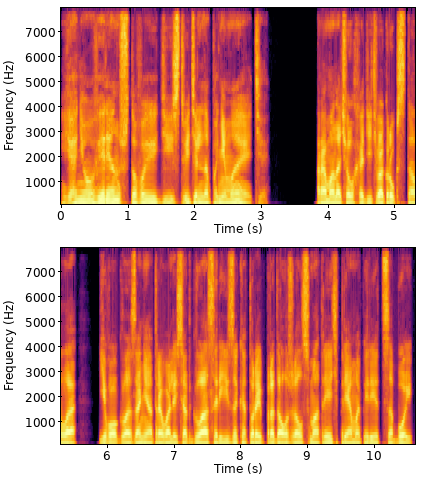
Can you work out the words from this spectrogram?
«Я не уверен, что вы действительно понимаете». Рама начал ходить вокруг стола. Его глаза не отрывались от глаз Риза, который продолжал смотреть прямо перед собой.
